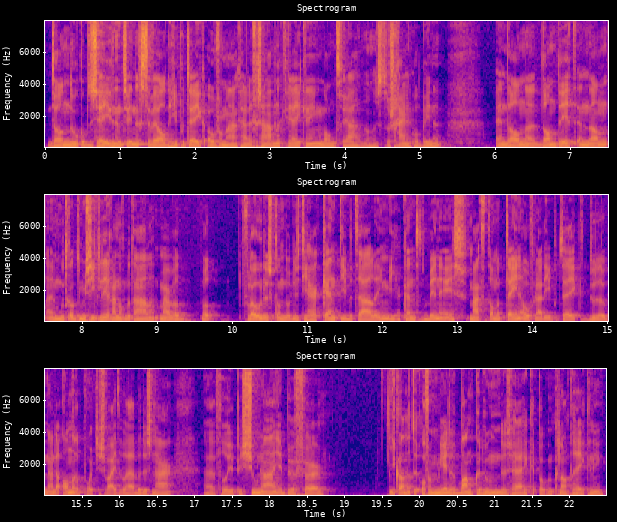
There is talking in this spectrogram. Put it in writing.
dan doe ik op de 27ste wel de hypotheek overmaken naar de gezamenlijke rekening, want ja, dan is het waarschijnlijk wel binnen. En dan, uh, dan dit. En dan moet ik ook de muziekleraar nog betalen. Maar wat, wat Flow dus kan doen, is die herkent die betaling. Die herkent het binnen is. Maakt het dan meteen over naar de hypotheek. Doet het ook naar de andere potjes waar je het wil hebben. Dus naar uh, vul je pensioen aan, je buffer. Je kan het over meerdere banken doen. Dus hè, ik heb ook een knaprekening.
